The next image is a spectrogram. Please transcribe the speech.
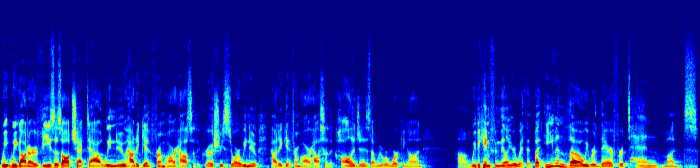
We, we got our visas all checked out. We knew how to get from our house to the grocery store. We knew how to get from our house to the colleges that we were working on. Uh, we became familiar with it. But even though we were there for 10 months,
